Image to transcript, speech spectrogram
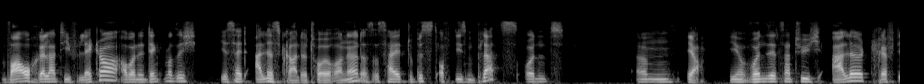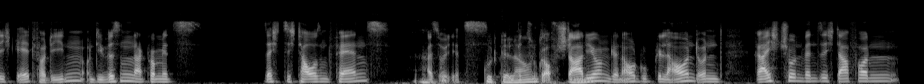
war auch relativ lecker, aber dann denkt man sich, hier ist halt alles gerade teurer. Ne? Das ist halt, du bist auf diesem Platz und ähm, ja, hier wollen sie jetzt natürlich alle kräftig Geld verdienen und die wissen, da kommen jetzt 60.000 Fans, also jetzt gut in gelaunt. Bezug auf Stadion, genau, gut gelaunt und reicht schon, wenn sich davon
